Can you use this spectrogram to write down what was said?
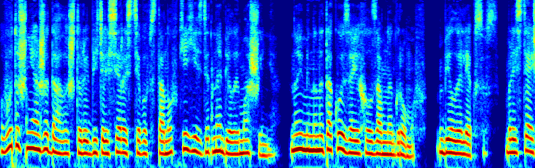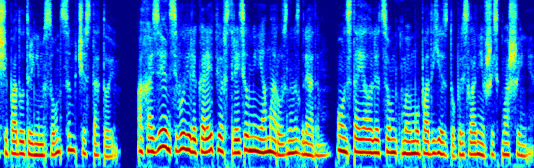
Вот уж не ожидала, что любитель серости в обстановке ездит на белой машине. Но именно на такой заехал за мной Громов. Белый «Лексус», блестящий под утренним солнцем чистотой. А хозяин всего великолепия встретил меня морозным взглядом. Он стоял лицом к моему подъезду, прислонившись к машине.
